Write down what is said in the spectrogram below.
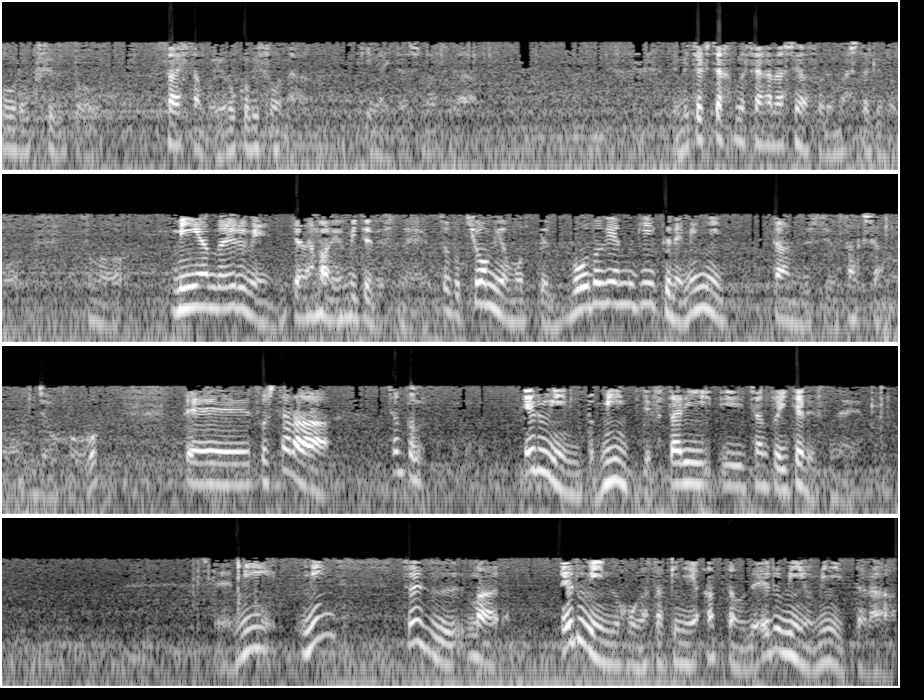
登録するとサーシさんも喜びそうな気がいたしますが。めちゃくちゃ話がそれましたけどもそのミーエルヴィンって名前を見てですねちょっと興味を持ってボードゲームギークで見に行ったんですよ作者の情報を。でそしたらちゃんとエルウィンとミンって2人ちゃんといてですね、ミン、ミン、とりあえず、まあ、エルウィンの方が先にあったので、エルウィンを見に行ったら、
